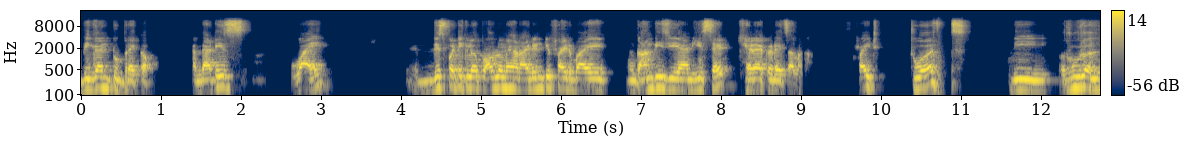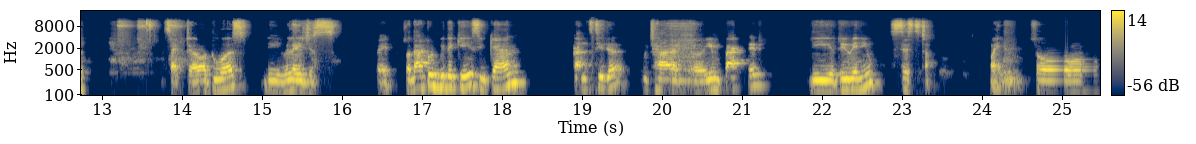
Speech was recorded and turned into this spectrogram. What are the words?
began to break up. And that is why this particular problem had identified by Gandhiji, and he said, right? Towards the rural sector or towards the villages right? So that would be the case. You can consider which had uh, impacted the revenue system. Right so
